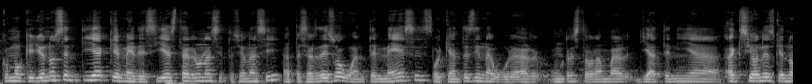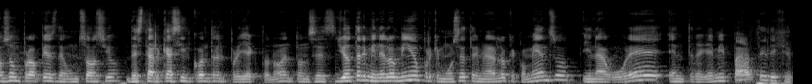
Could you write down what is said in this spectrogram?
Como que yo no sentía que merecía estar en una situación así. A pesar de eso aguanté meses porque antes de inaugurar un restaurant bar ya tenía acciones que no son propias de un socio de estar casi en contra del proyecto, ¿no? Entonces yo terminé lo mío porque me gusta terminar lo que comienzo, inauguré, entregué mi parte y dije,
